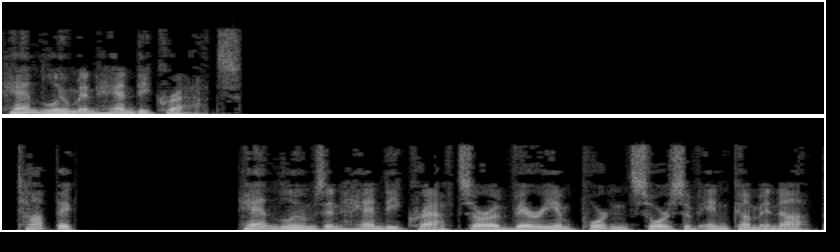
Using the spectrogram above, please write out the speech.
Handloom and handicrafts Handlooms and handicrafts are a very important source of income in UP.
